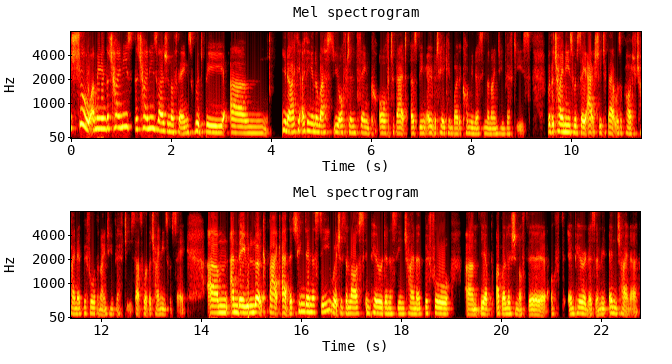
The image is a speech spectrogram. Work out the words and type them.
Sure. I mean, the Chinese the Chinese version of things would be um, you know, I think I think in the West you often think of Tibet as being overtaken by the communists in the 1950s, but the Chinese would say actually Tibet was a part of China before the 1950s. That's what the Chinese would say, um, and they look back at the Qing dynasty, which is the last imperial dynasty in China before um, the ab- abolition of the of imperialism in, in China,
